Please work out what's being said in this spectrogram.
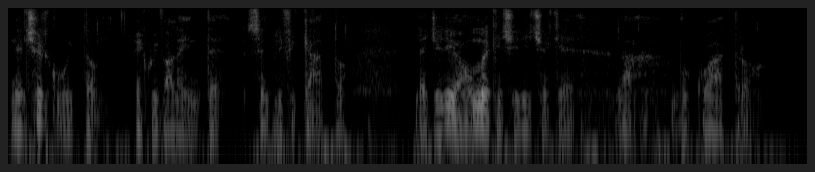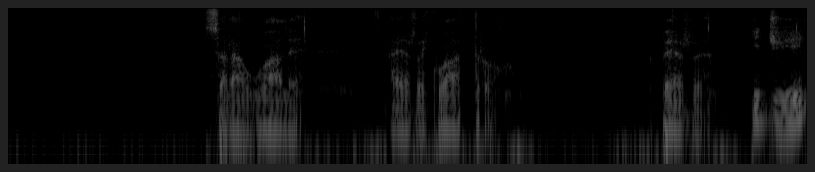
nel circuito equivalente semplificato. Legge di Ohm che ci dice che la V4 sarà uguale a R4 per Ig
